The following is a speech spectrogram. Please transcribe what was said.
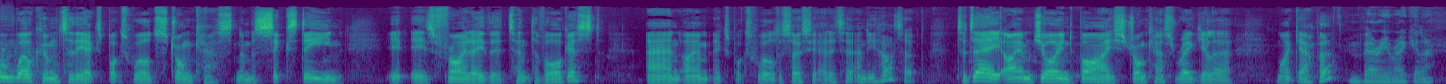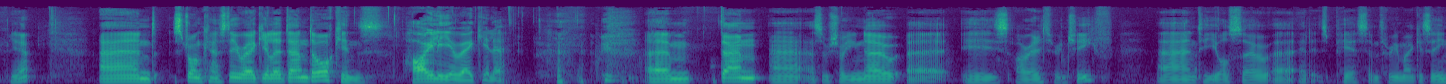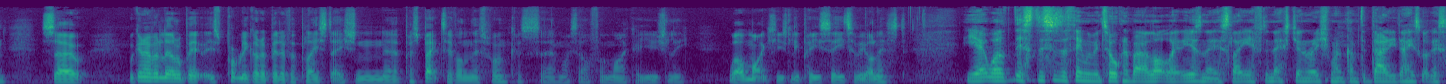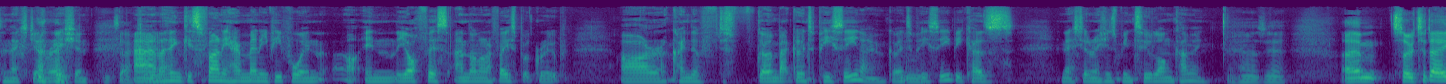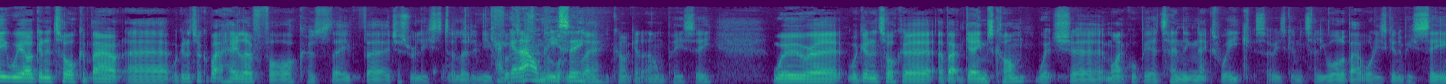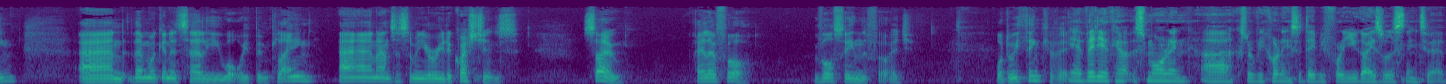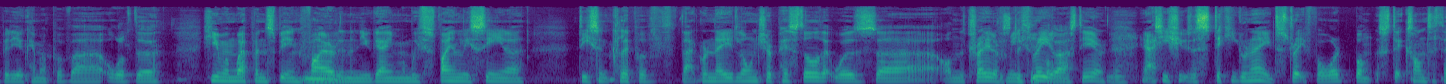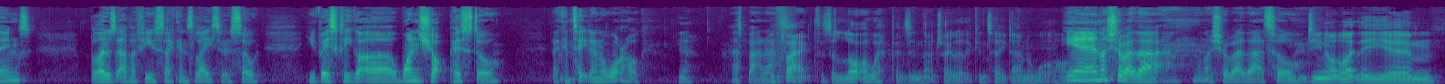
Hello and welcome to the Xbox World Strongcast number 16. It is Friday, the 10th of August, and I am Xbox World Associate Editor Andy Hartup. Today I am joined by Strongcast regular Mike Gapper, Very regular. yeah, and Strongcast irregular Dan Dawkins. Highly irregular. Um, Dan, uh, as I'm sure you know, uh, is our editor in chief, and he also uh, edits PSM3 magazine. So we're going to have a little bit. It's probably got a bit of a PlayStation uh, perspective on this one because uh, myself and Mike are usually, well, Mike's usually PC to be honest. Yeah, well, this this is the thing we've been talking about a lot lately, isn't it? It's like if the next generation won't come to daddy, daddy's got to go to the next generation. Exactly, And yeah. I think it's funny how many people in uh, in the office and on our Facebook group are kind of just going back, going to PC now, going Mm. to PC because the next generation's been too long coming. It has, yeah. Um, so today we are going to talk about uh, we're going to talk about Halo Four because they've uh, just released a load of new Can't footage get that on PC. multiplayer. You can't get it on PC. We're uh, we're going to talk uh, about Gamescom, which uh, Mike will be attending next week. So he's going to tell you all about what he's going to be seeing, and then we're going to tell you what we've been playing and answer some of your reader questions. So, Halo Four, we've all seen the footage. What do we think of it? Yeah, a video came up this morning because we're recording this the day before you guys are listening to it. A video came up of uh, all of the human weapons being fired Mm. in the new game, and we've finally seen a decent clip of that grenade launcher pistol that was uh, on the trailer The from E3 bomb. last year. Yeah. It actually shoots a sticky grenade straight forward, bunk, sticks onto things, blows it up a few seconds later. So you've basically got a one-shot pistol that can take down a warthog. That's badass. In fact, there's a lot of weapons in that trailer that can take down a warthog. yeah, I'm not sure about that. I'm not sure about that at all. Do you not like the um,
